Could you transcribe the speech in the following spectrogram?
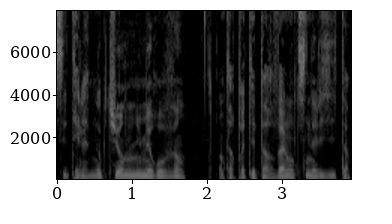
C'était la Nocturne numéro 20, interprétée par Valentina Lisita.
